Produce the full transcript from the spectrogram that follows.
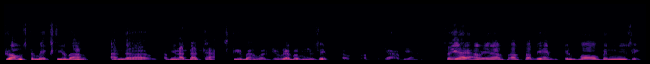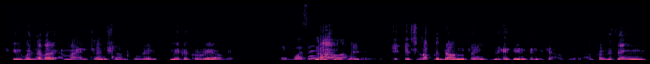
drums to make steel band. And uh, I mean, at that time, steel band was the rebel music of, of the Caribbean. So yeah, I mean, I've, I've, I've been involved in music. It was never my intention to really make a career of it. It wasn't. No, I mean, it's not the done thing in, in the Caribbean. Uh, because the thing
